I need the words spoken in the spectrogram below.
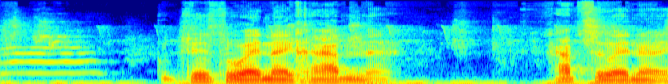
ค่ะสวยๆหน่อยครับนะ ครับสวยหน่อย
